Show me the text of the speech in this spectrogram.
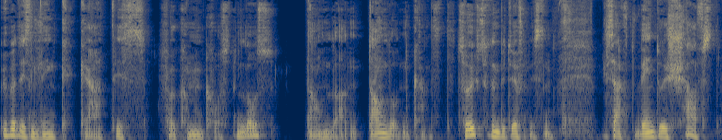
über diesen Link gratis, vollkommen kostenlos downloaden, downloaden kannst. Zurück zu den Bedürfnissen. Wie gesagt, wenn du es schaffst,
